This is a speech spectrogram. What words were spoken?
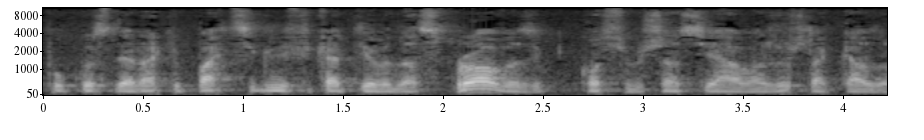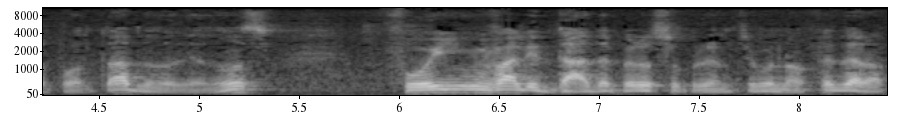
por considerar que parte significativa das provas que consubstanciavam a justa causa apontada na denúncia foi invalidada pelo Supremo Tribunal Federal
